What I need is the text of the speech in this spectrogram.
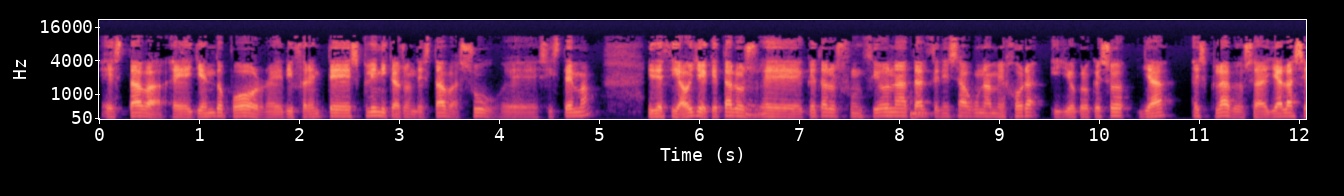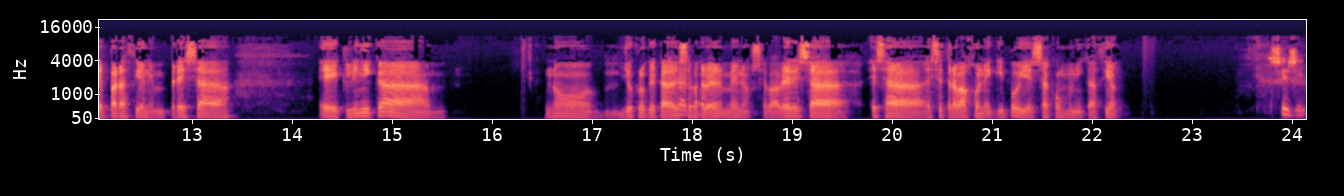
estaba eh, yendo por eh, diferentes clínicas donde estaba su eh, sistema y decía, oye, ¿qué tal, os, ¿qué tal os funciona? Tal, ¿Tenéis alguna mejora? Y yo creo que eso ya es clave. O sea, ya la separación empresa-clínica, no, yo creo que cada vez se va a ver menos. Se va a ver esa, esa, ese trabajo en equipo y esa comunicación. Sí, sí.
